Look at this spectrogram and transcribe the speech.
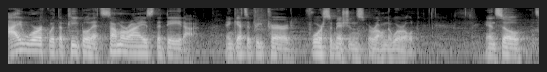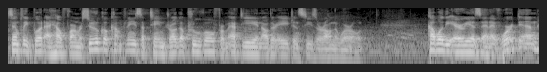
I work with the people that summarize the data and gets it prepared for submissions around the world. And so, simply put, I help pharmaceutical companies obtain drug approval from FDA and other agencies around the world. Couple of the areas that I've worked in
